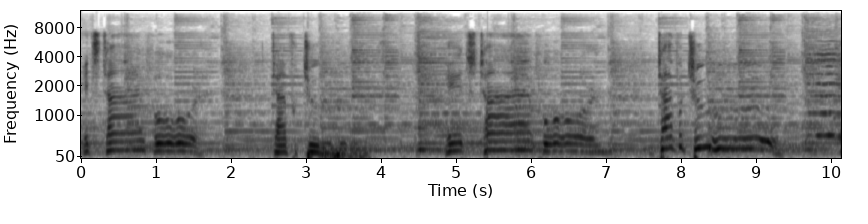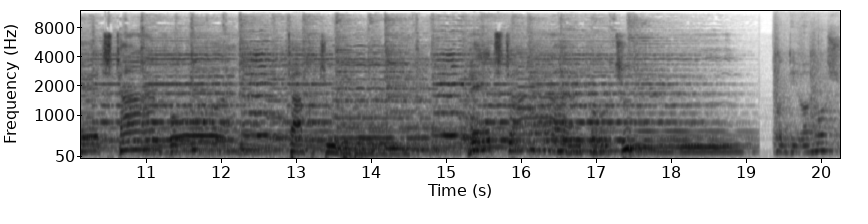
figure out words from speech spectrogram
It's time for, time for truth. It's time for, time for truth. It's time for, time for truth. It's time for truth. Continuamos.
